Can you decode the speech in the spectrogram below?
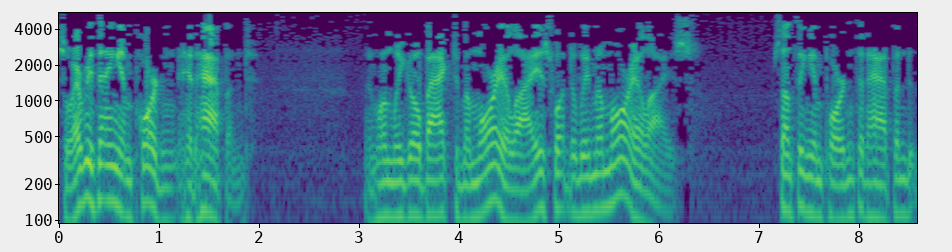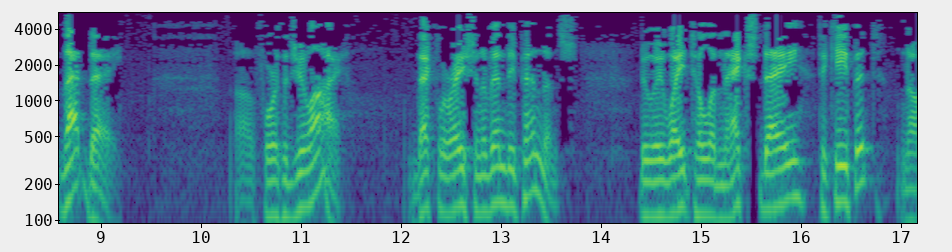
So everything important had happened. And when we go back to memorialize, what do we memorialize? Something important that happened that day. Uh, Fourth of July, Declaration of Independence. Do we wait till the next day to keep it? No,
